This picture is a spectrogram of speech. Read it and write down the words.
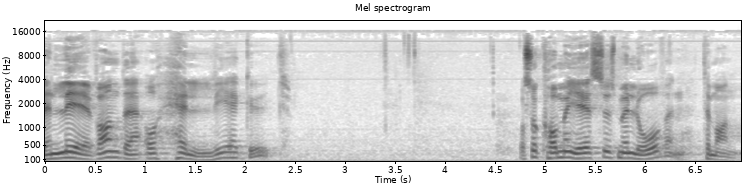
den levende og hellige Gud. Og så kommer Jesus med loven til mannen.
